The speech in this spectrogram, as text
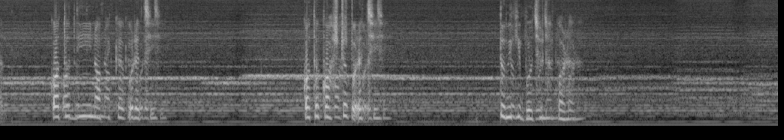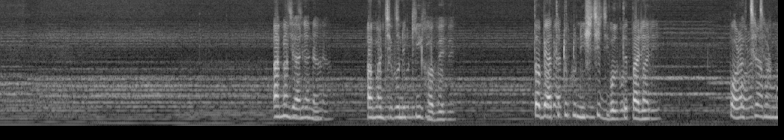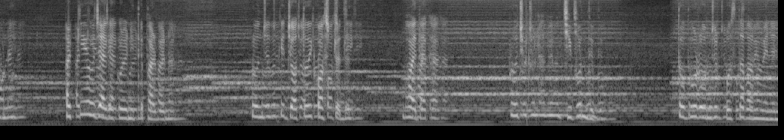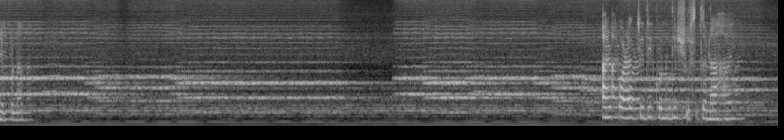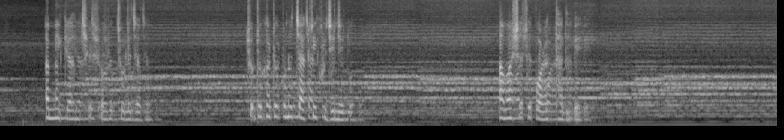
কতদিন অপেক্ষা করেছি। কত কষ্ট করেছি। তুমি কি বোঝো না পরাগ আমি জানি না আমার জীবনে কি হবে। তবে এতটুকু নিশ্চিত বলতে পারি পরাগ ছাড়া আমার মনে আর কেউ জায়গা করে নিতে পারবে না। রঞ্জনাকে যতই কষ্ট দিই ভয় দেখা প্রয়োজন হলে আমি আমার জীবন দেব। তবুও রঞ্জুর প্রস্তাব আমি মেনে নেব না। আর পরাগ যদি কোনোদিন সুস্থ না হয়, আমি গ্রাম ছেড়ে শহরে চলে যাব। ছোটখাটো কোনো চাকরি খুঁজে নেব। আমার সাথে পরাগ থাকবে।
